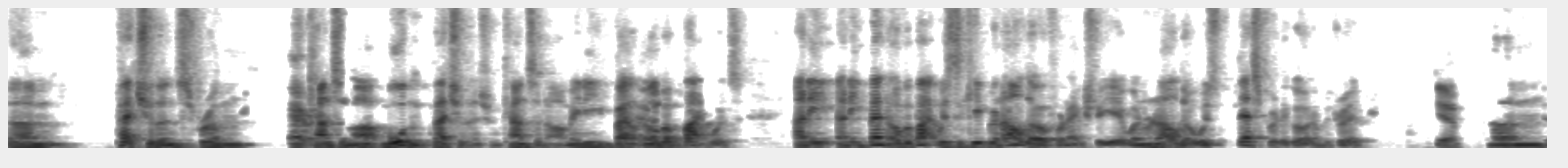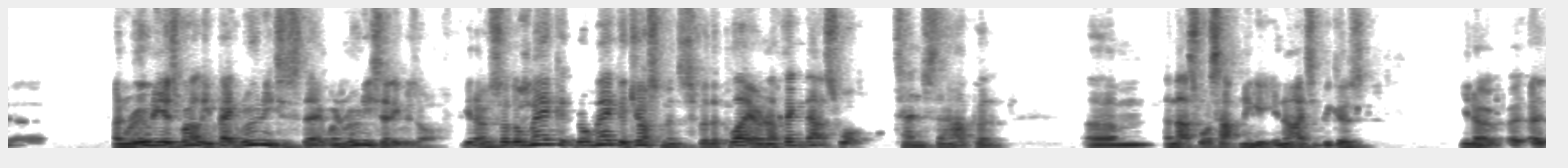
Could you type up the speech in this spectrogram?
um, petulance from Eric. Cantona, more than petulance from Cantona. I mean, he bent yeah. over backwards, and he and he bent over backwards to keep Ronaldo for an extra year when Ronaldo was desperate to go to Madrid. Yeah. Um, yeah. And Rooney as well. He begged Rooney to stay when Rooney said he was off. You know, so they'll make they'll make adjustments for the player, and I think that's what tends to happen Um, and that's what's happening at United because, you know, I,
